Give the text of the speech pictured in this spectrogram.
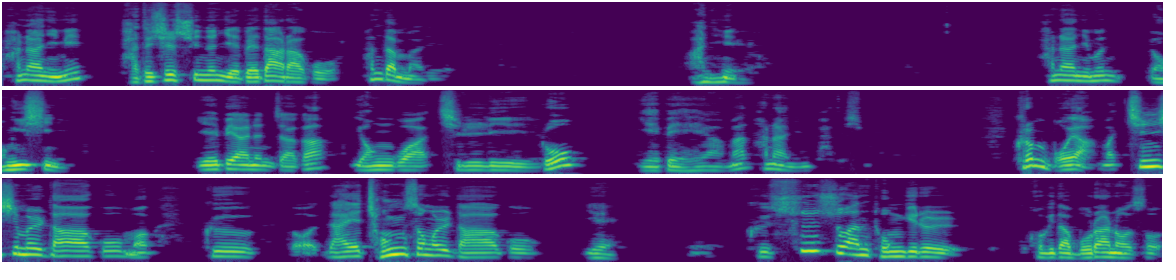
하나님이 받으실 수 있는 예배다라고 한단 말이에요. 아니에요. 하나님은 영이시니 예배하는 자가 영과 진리로 예배해야만 하나님 받으십니다. 그럼 뭐야? 막 진심을 다하고 막그 어, 나의 정성을 다하고 예. 그 순수한 동기를 거기다 몰아넣어서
